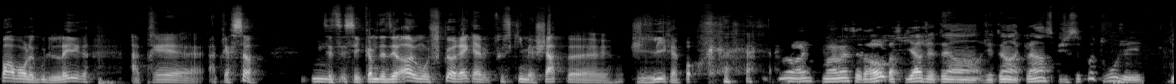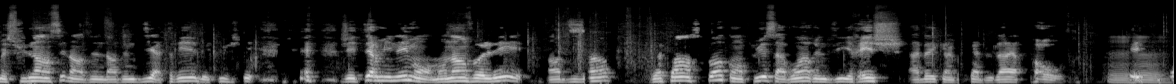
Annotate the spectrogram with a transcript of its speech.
pas avoir le goût de lire après, euh, après ça? C'est c'est comme de dire, ah, moi, je suis correct avec tout ce qui m'échappe, euh, je lirai pas. Ouais, ouais, ouais, c'est drôle parce qu'hier j'étais en j'étais en classe puis je sais pas trop, j'ai je me suis lancé dans une dans une diatribe et puis j'ai- terminé mon mon envolée en disant je pense pas qu'on puisse avoir une vie riche avec un vocabulaire pauvre. Il y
